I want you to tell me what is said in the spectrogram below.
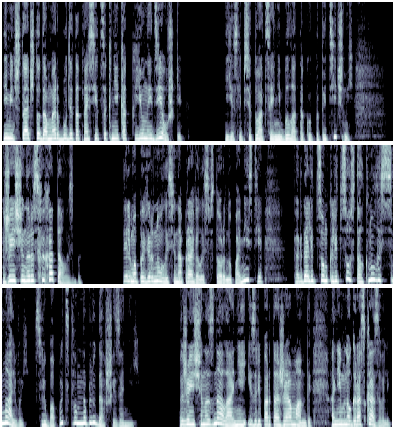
и мечтать, что Домер будет относиться к ней как к юной девушке. Если б ситуация не была такой патетичной, женщина расхохоталась бы. Тельма повернулась и направилась в сторону поместья, когда лицом к лицу столкнулась с Мальвой, с любопытством наблюдавшей за ней. Женщина знала о ней из репортажа Аманды, они много рассказывали.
